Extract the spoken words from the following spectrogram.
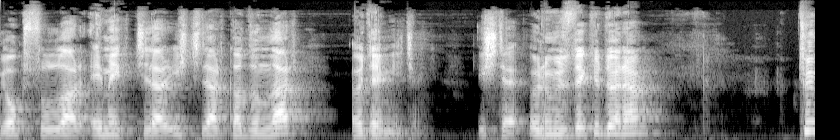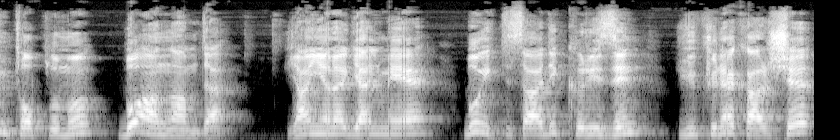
yoksullar, emekçiler, işçiler, kadınlar ödemeyecek. İşte önümüzdeki dönem tüm toplumu bu anlamda yan yana gelmeye, bu iktisadi krizin yüküne karşı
